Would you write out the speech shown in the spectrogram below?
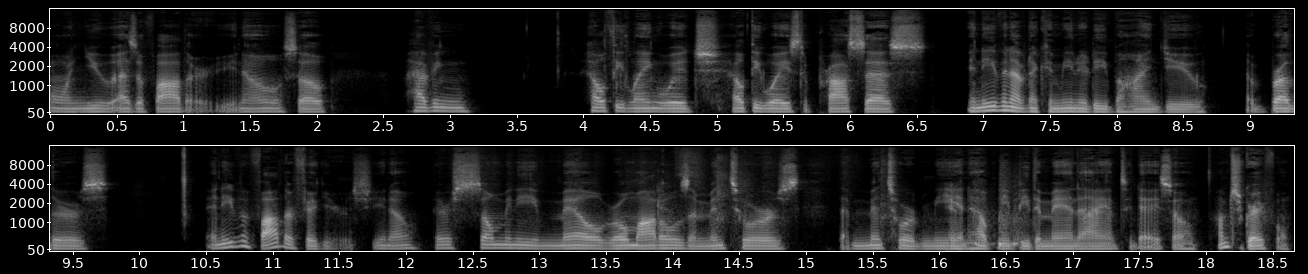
on you as a father, you know. So having healthy language, healthy ways to process, and even having a community behind you, uh, brothers, and even father figures, you know, there's so many male role models and mentors that mentored me Yeah. and helped me be the man that I am today. So I'm just grateful.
